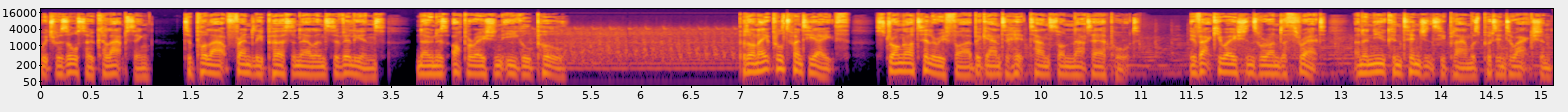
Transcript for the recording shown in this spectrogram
which was also collapsing, to pull out friendly personnel and civilians, known as Operation Eagle Pull. But on April 28th, strong artillery fire began to hit Tan Son Nhat Airport. Evacuations were under threat, and a new contingency plan was put into action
